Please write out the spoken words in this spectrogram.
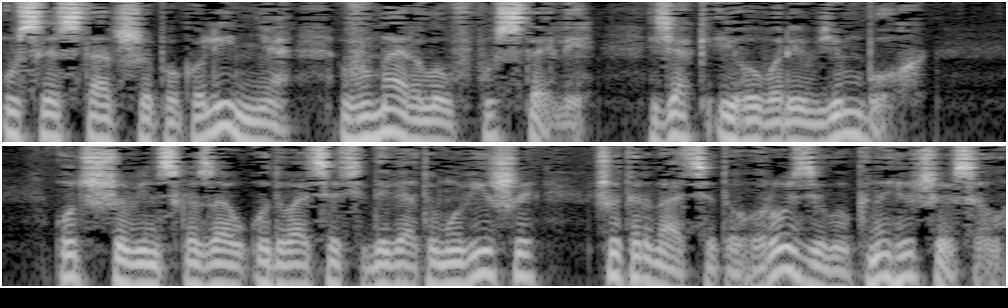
Усе старше покоління вмерло в пустелі, як і говорив їм Бог. От що він сказав у 29-му вірші 14-го розділу книги чисел.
